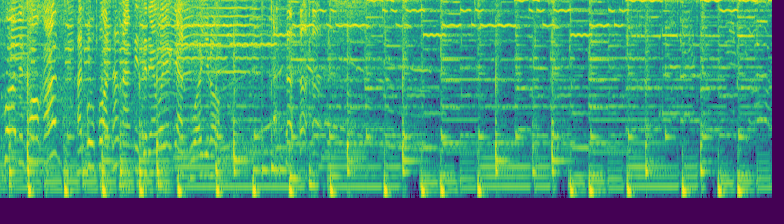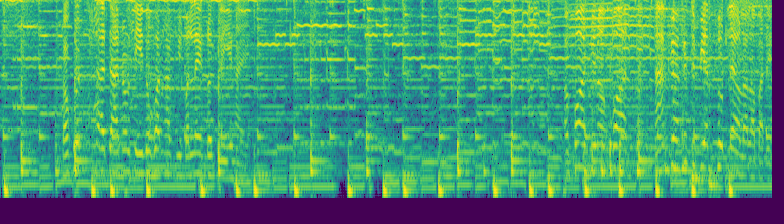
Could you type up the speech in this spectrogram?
เอาเฟิร์นในขอกันอันผู้ฟอนทั้งนางนี่แสดงว่ายังหยาดหัวอยู่เนาะขอบคุณอาจารย์ดนตรีทุกคนครับที่บรรเลงดนตรีให้เอาฟอนพี่น้องฟอนหาเครื่องที่สิเปลี่ยนสุดแล้วล่ะเราบัดนี้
